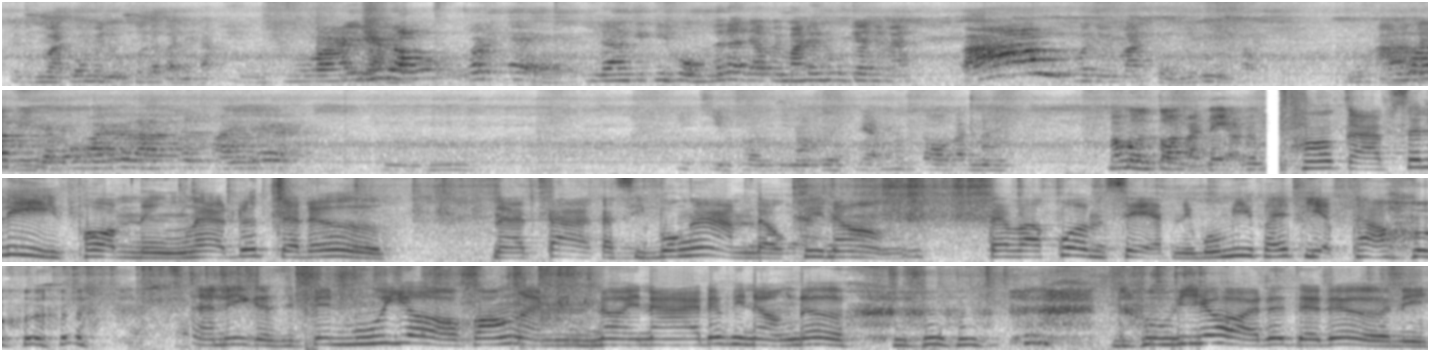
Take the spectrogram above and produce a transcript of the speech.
เป็นมาก็ไม่รู้คนละแบบนี้ค่ะว่าอพี่ย่างน้องวัดแห่อีรานกินผมแล้วเนี่ยเอาไปมาให้ลูกแกใช่ไหมเป้ามันจะมาผมไม่รู้ครับลูกหาเอาอะไรมาดีเสียบเอาไว้เวลาจะใช้เนี่ยพี่จีบคนพี่น้องเออแล้วมันต่อกันมามาเบิ่งตอนบัดแล้วด้วยพอกราบสลีพร้อมหนึ่งแล้วเด้อจะเด้อหน้าตากะสิบ่งามดอกพี่น้อง แต่ว่าความแสบนี่บ่มีไผเทียบเท่า อันนี้ก็สิเป็นหมูย่อของอันน้อยนาเด้อพี่น้องเด้อหมูย่อเด้อจะเด้อนี่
